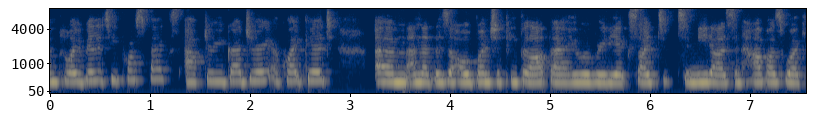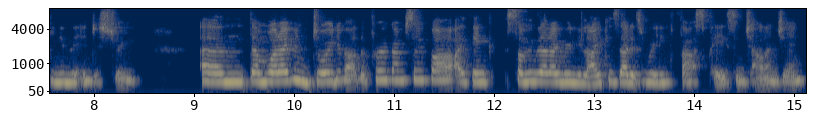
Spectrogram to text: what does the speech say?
employability prospects after you graduate are quite good. Um, and that there's a whole bunch of people out there who are really excited to meet us and have us working in the industry. Um, then what I've enjoyed about the program so far, I think something that I really like is that it's really fast paced and challenging.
